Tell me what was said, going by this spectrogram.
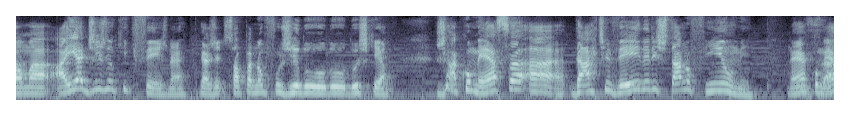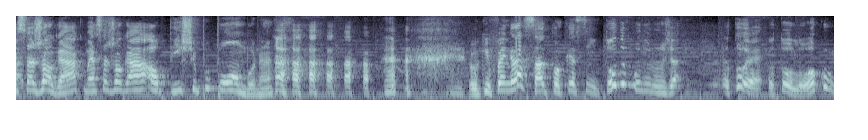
uma. Aí a Disney o que, que fez, né? Gente, só para não fugir do, do, do esquema. Já começa a. Darth Vader está no filme. Né? Exato. Começa a jogar, começa a jogar alpiste pro pombo, né? o que foi engraçado, porque assim, todo mundo já. Eu tô, eu tô louco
